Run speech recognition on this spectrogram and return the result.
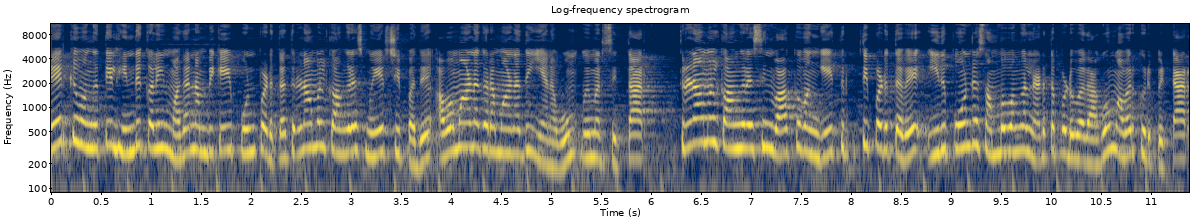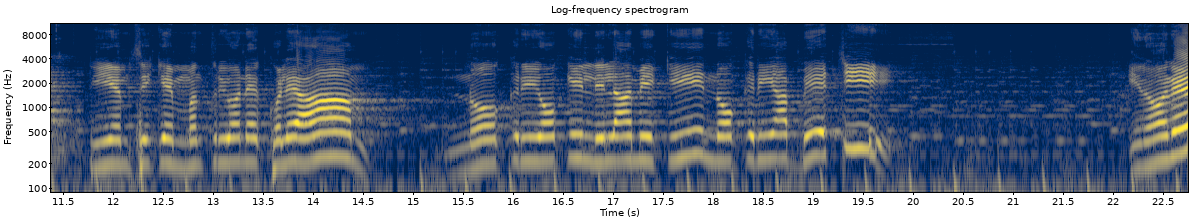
மேற்கு வங்கத்தில் இந்துக்களின் மத நம்பிக்கையை புண்படுத்த திரிணாமுல் காங்கிரஸ் முயற்சிப்பது அவமானகரமானது எனவும் விமர்சித்தார் திரிணாமுல் காங்கிரசின் வாக்கு வங்கியை திருப்திப்படுத்தவே இது போன்ற சம்பவங்கள் நடத்தப்படுவதாகவும் அவர் குறிப்பிட்டார் टीएमसी के मंत्रियों ने खुलेआम नौकरियों की नीलामी की नौकरियां बेची इन्होंने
